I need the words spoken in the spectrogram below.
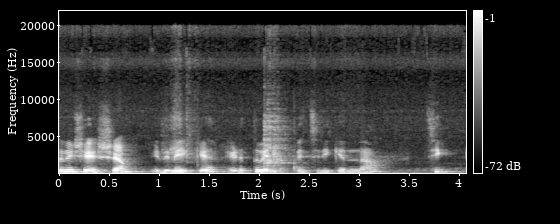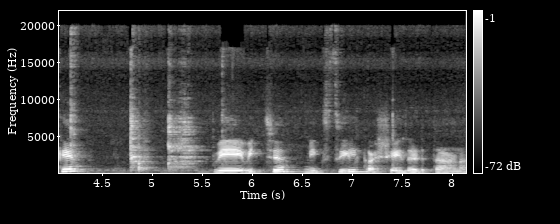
അതിനുശേഷം ഇതിലേക്ക് എടുത്തു വരി വെച്ചിരിക്കുന്ന ചിക്കൻ വേവിച്ച് മിക്സിയിൽ ക്രഷ് ചെയ്തെടുത്താണ്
